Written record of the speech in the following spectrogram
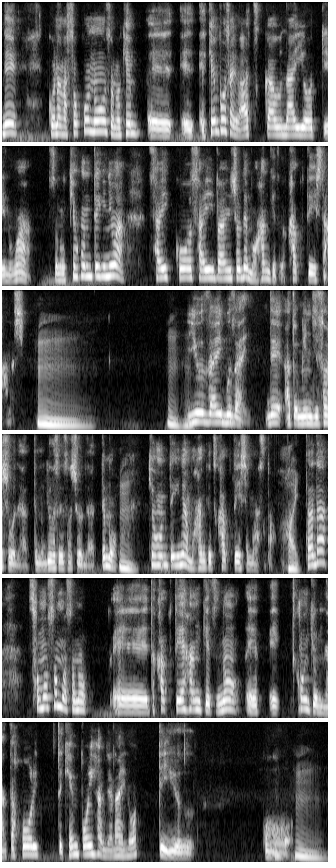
で、こうなんかそこのその憲,、えーえー憲法裁が扱う内容っていうのは、その基本的には最高裁判所でも判決が確定した話。うーん。うんうん。有罪無罪で、あと民事訴訟であっても、行政訴訟であっても、うん。基本的にはもう判決確定してますと。はい、ただ、そもそもその、えーと確定判決の、えーえー根拠になった法律って憲法違反じゃないのっていう、こうん、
